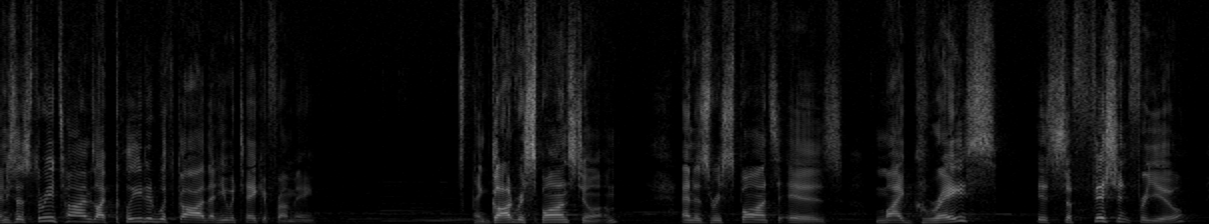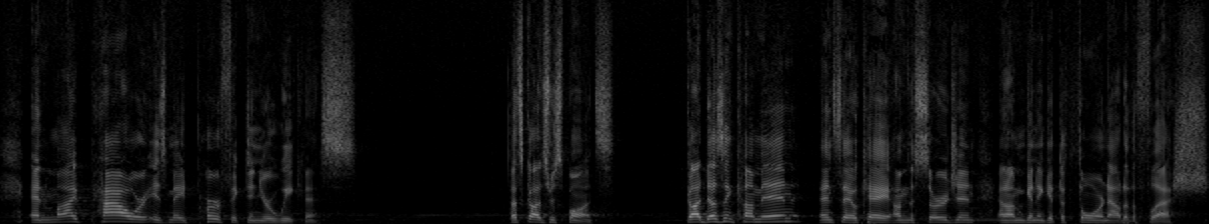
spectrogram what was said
And he says, Three times I pleaded with God that he would take it from me. And God responds to him. And his response is, My grace is sufficient for you and my power is made perfect in your weakness. That's God's response. God doesn't come in and say, okay, I'm the surgeon and I'm going to get the thorn out of the flesh.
